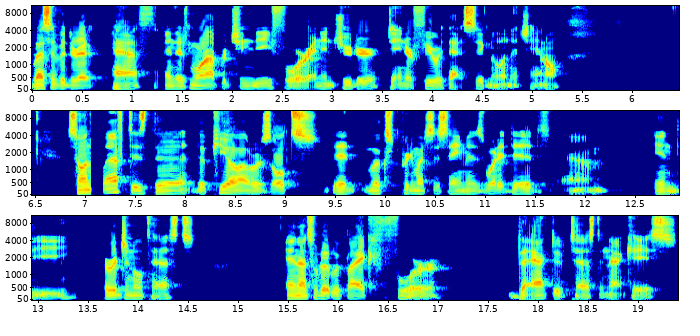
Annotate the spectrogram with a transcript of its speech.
less of a direct path and there's more opportunity for an intruder to interfere with that signal in the channel. So on the left is the, the PLL results. It looks pretty much the same as what it did um, in the original tests. And that's what it looked like for the active test in that case.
